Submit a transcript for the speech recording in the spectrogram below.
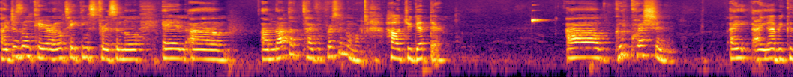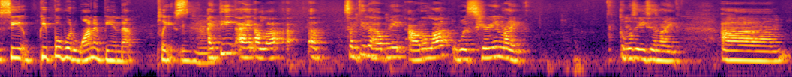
I just don't care I don't take things personal and um I'm not that type of person no more. How'd you get there? Uh, good question. I I Yeah, because see, people would want to be in that place. I think I a lot uh, something that helped me out a lot was hearing like ¿cómo se dice? like um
